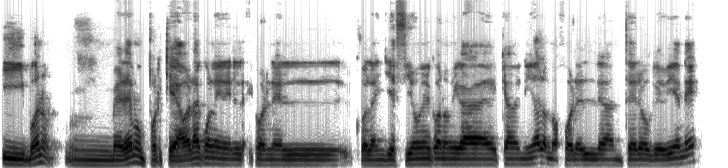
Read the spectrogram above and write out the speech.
Y bueno, mm, veremos, porque ahora con, el, con, el, con la inyección económica que ha venido, a lo mejor el delantero que viene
